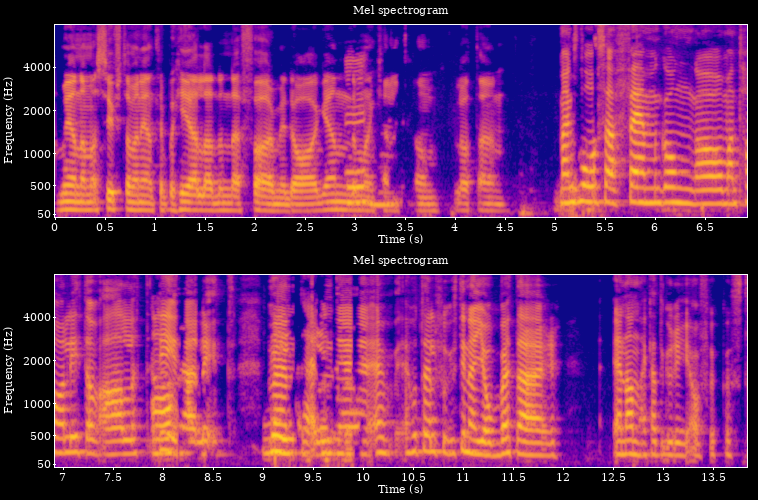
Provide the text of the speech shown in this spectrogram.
då menar man, syftar man egentligen på hela den där förmiddagen. Mm. Där man kan liksom låta en man går så fem gånger och man tar lite av allt. Ja. Det är härligt. Men härligt. En, en, hotellfrukost innan jobbet är en annan kategori av frukost.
